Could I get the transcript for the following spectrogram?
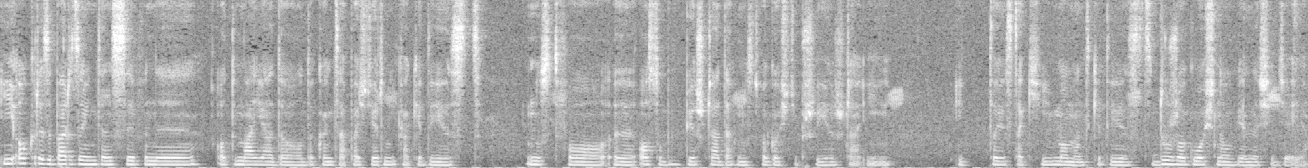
i okres bardzo intensywny od maja do, do końca października, kiedy jest mnóstwo y, osób w Bieszczadach, mnóstwo gości przyjeżdża i, i to jest taki moment, kiedy jest dużo głośno, wiele się dzieje.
